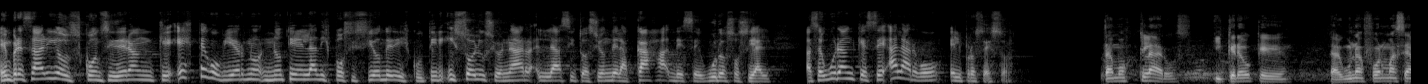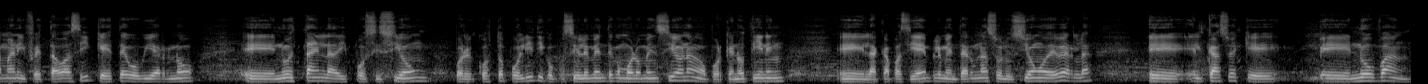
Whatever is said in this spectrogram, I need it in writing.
Empresarios consideran que este gobierno no tiene la disposición de discutir y solucionar la situación de la caja de seguro social. Aseguran que se alargó el proceso. Estamos claros y creo que de alguna forma se ha manifestado así, que este gobierno eh, no está en la disposición por el costo político, posiblemente como lo mencionan, o porque no tienen eh, la capacidad de implementar una solución o de verla. Eh, el caso es que no van,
